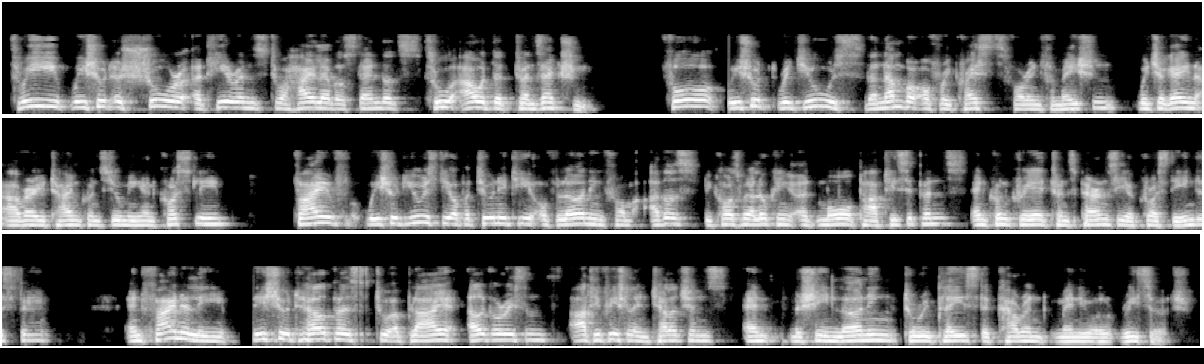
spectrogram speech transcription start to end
Three, we should assure adherence to high-level standards throughout the transaction. Four, we should reduce the number of requests for information, which again are very time-consuming and costly. Five, we should use the opportunity of learning from others because we are looking at more participants and can create transparency across the industry. And finally, this should help us to apply algorithms, artificial intelligence, and machine learning to replace the current manual research.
